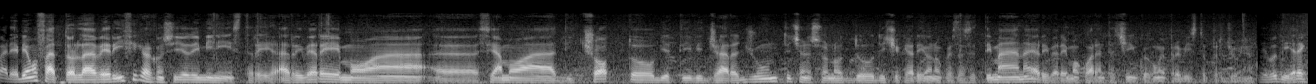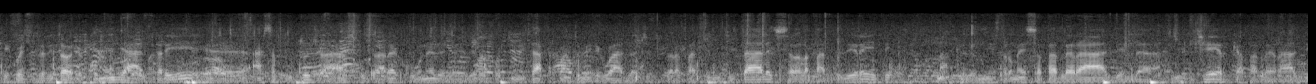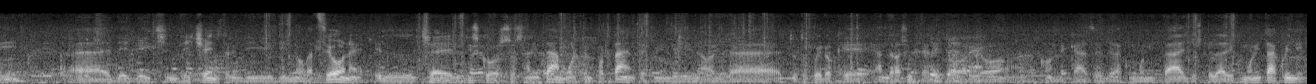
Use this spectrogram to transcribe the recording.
Guardi, abbiamo fatto la verifica al Consiglio dei Ministri, arriveremo a, eh, siamo a 18 obiettivi già raggiunti, ce ne sono 12 che arrivano questa settimana e arriveremo a 45 come previsto per giugno. Devo dire che questo territorio come gli altri eh, ha saputo già sfruttare alcune delle, delle, opportunità, per quanto mi riguarda c'è tutta la parte digitale, ci sarà la parte di reti, ma credo il Ministro Messa parlerà della, di ricerca, parlerà di eh, dei, dei, dei, centri di, di innovazione, c'è il discorso sanità molto importante, quindi no, il, tutto quello che andrà sul territorio eh, con le case della comunità, gli ospedali di comunità, quindi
